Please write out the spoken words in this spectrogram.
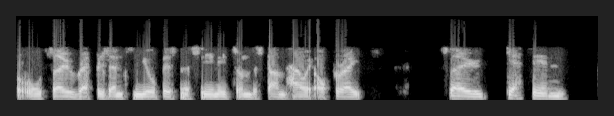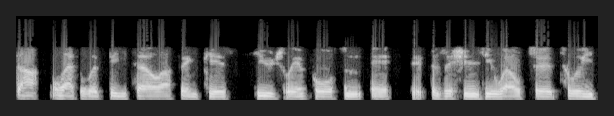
but also representing your business. So you need to understand how it operates. So getting that level of detail, I think, is hugely important. It, it positions you well to, to lead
